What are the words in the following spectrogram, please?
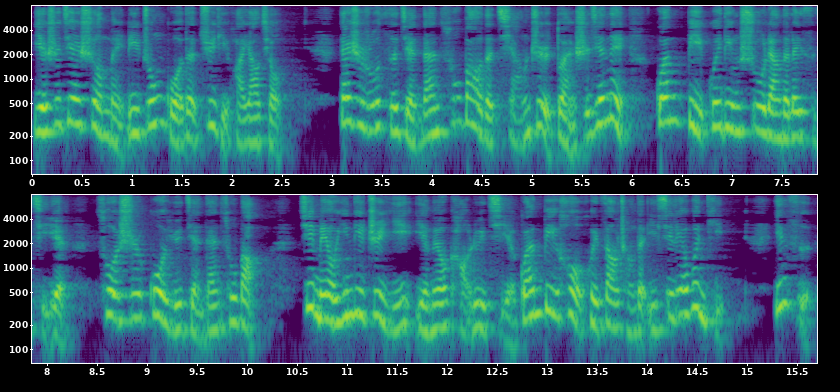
也是建设美丽中国的具体化要求。但是，如此简单粗暴的强制短时间内关闭规定数量的类似企业，措施过于简单粗暴，既没有因地制宜，也没有考虑企业关闭后会造成的一系列问题。因此，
